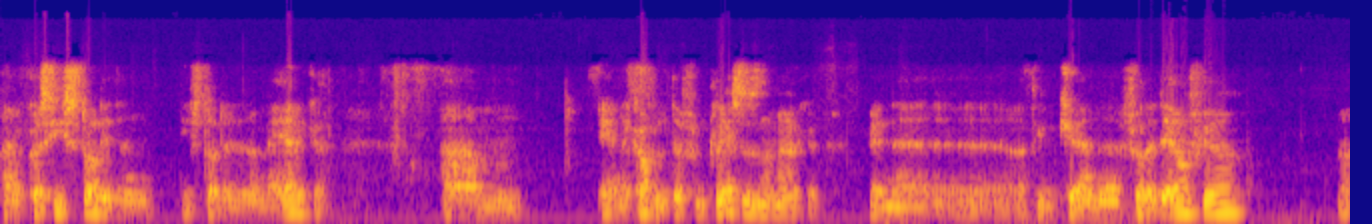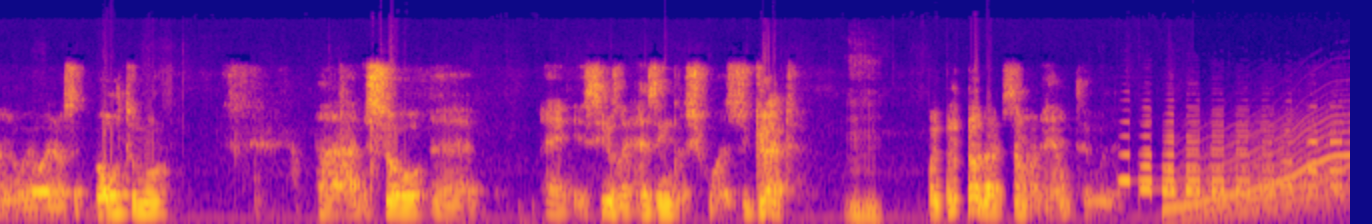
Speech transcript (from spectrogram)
because uh, he studied in he studied in America, um, in a couple of different places in America, in uh, I think in uh, Philadelphia, and where else? At Baltimore uh, so uh, it seems like his English was good. Mm-hmm. But I know that someone helped him with it.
